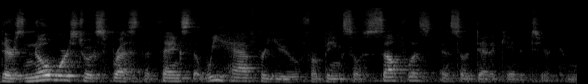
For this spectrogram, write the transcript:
there's no words to express the thanks that we have for you for being so selfless and so dedicated to your community.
